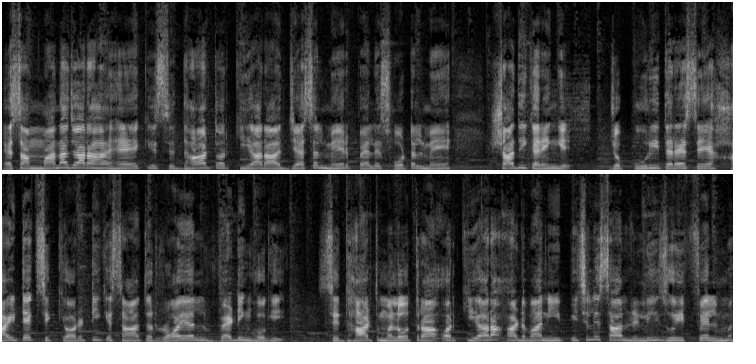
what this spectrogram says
ऐसा माना जा रहा है कि सिद्धार्थ और कियारा जैसलमेर पैलेस होटल में शादी करेंगे। जो पूरी तरह से हाईटेक सिक्योरिटी के साथ रॉयल वेडिंग होगी। सिद्धार्थ मल्होत्रा और कियारा आडवाणी पिछले साल रिलीज़ हुई फ़िल्म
